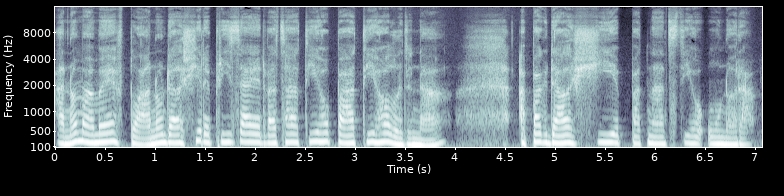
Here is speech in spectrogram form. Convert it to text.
Ano, máme je v plánu. Další repríza je 25. ledna a pak další je 15. února.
